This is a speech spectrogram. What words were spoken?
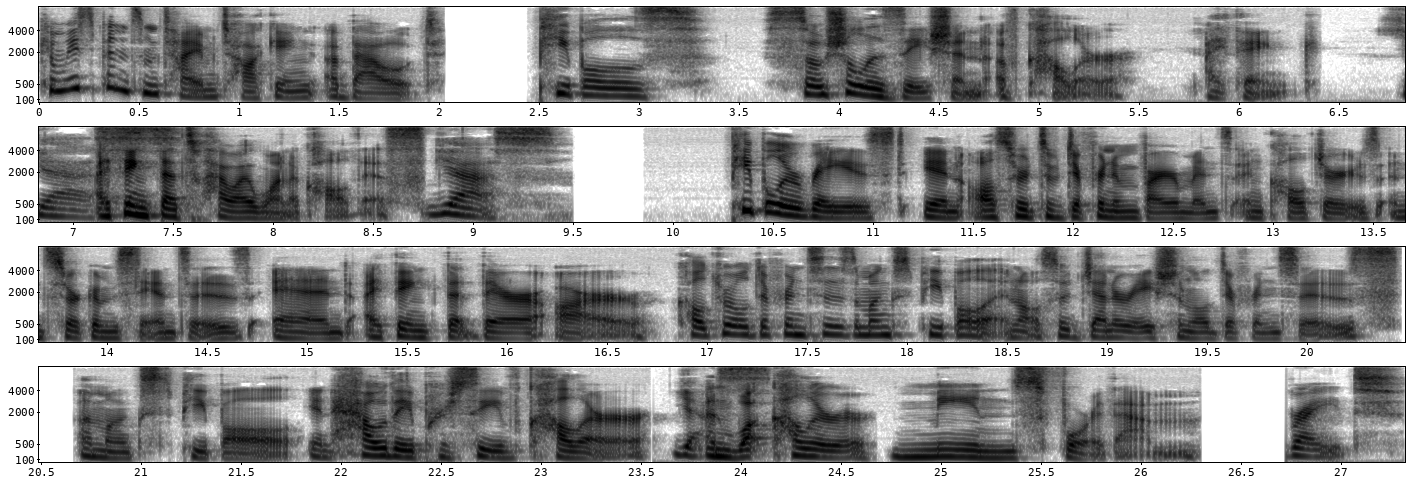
Can we spend some time talking about people's socialization of color, I think. Yes. I think that's how I want to call this. Yes. People are raised in all sorts of different environments and cultures and circumstances. And I think that there are cultural differences amongst people and also generational differences amongst people in how they perceive color yes. and what color means for them. Right.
